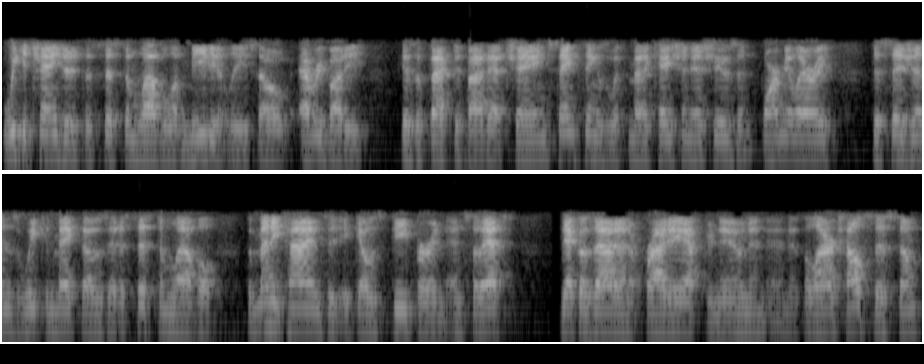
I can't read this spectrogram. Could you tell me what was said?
we could change it at the system level immediately so everybody is affected by that change. Same things with medication issues and formulary decisions. We can make those at a system level, but many times it, it goes deeper, and, and so that's that goes out on a Friday afternoon. And, and as a large health system,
